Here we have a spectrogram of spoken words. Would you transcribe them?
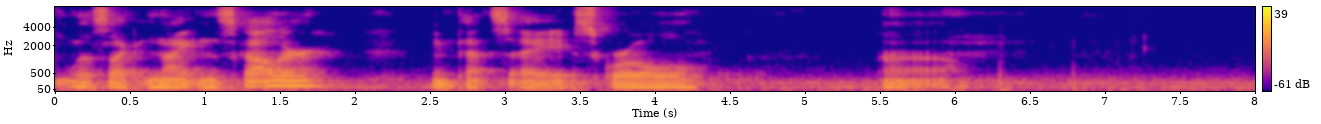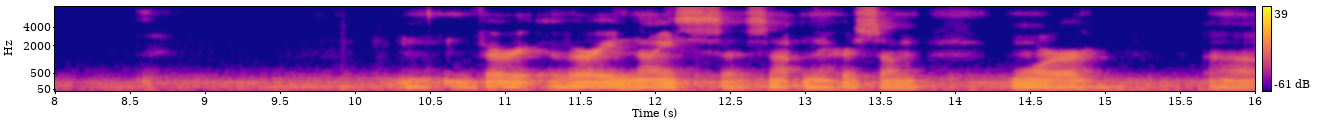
looks like knight and scholar. I think that's a scroll. Uh, very very nice. It's not some more uh,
